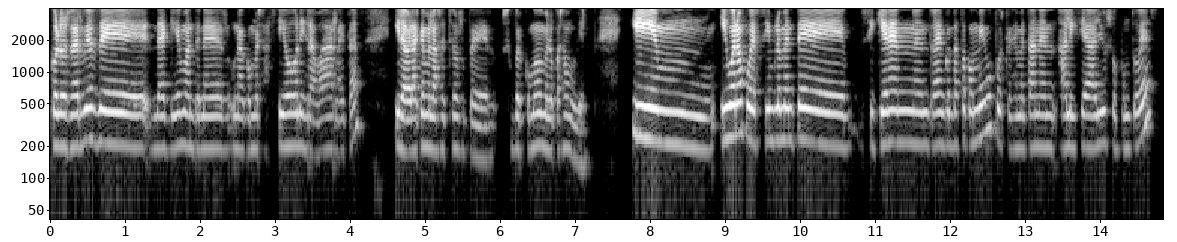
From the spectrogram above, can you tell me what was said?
con los nervios de, aquí de mantener una conversación y grabarla y tal. Y la verdad que me lo has hecho súper súper cómodo, me lo he pasado muy bien. Y, mm, y, bueno, pues simplemente si quieren entrar en contacto conmigo, pues que se metan en aliciaayuso.es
